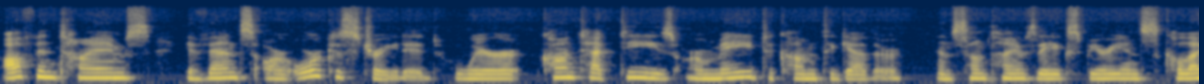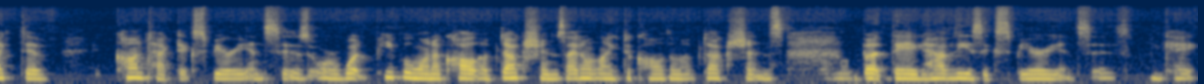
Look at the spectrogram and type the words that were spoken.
Oftentimes events are orchestrated where contactees are made to come together and sometimes they experience collective contact experiences or what people want to call abductions. I don't like to call them abductions, mm-hmm. but they have these experiences. Okay.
